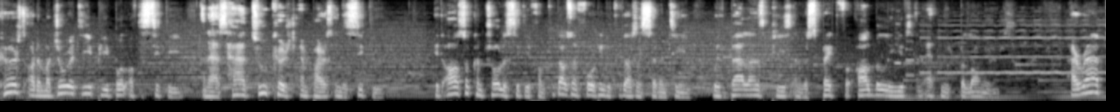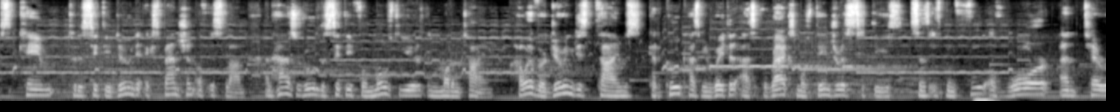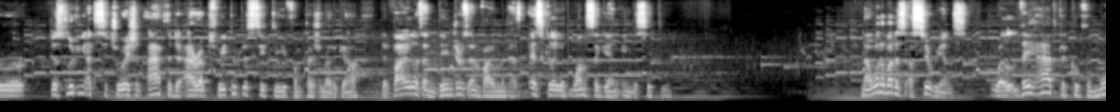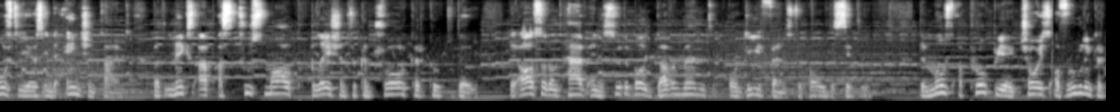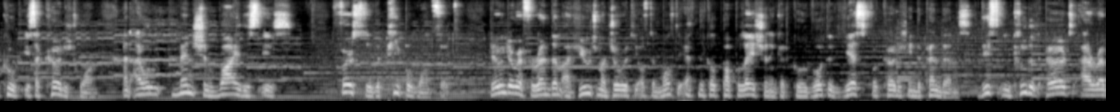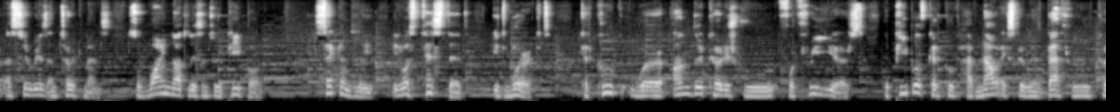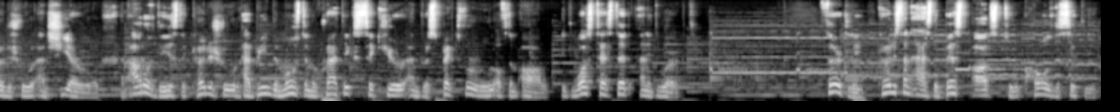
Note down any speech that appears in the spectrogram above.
Kurds are the majority people of the city and has had two Kurdish empires in the city. It also controlled the city from 2014 to 2017 with balance, peace and respect for all beliefs and ethnic belongings. Arabs came to the city during the expansion of Islam and has ruled the city for most years in modern time. However, during these times, Kirkuk has been rated as Iraq's most dangerous cities since it's been full of war and terror. Just looking at the situation after the Arabs retook the city from Peshmerga, the violence and dangerous environment has escalated once again in the city. Now what about the Assyrians? Well, they had Kirkuk for most years in the ancient times, but makes up a too small population to control Kirkuk today. They also don't have any suitable government or defense to hold the city. The most appropriate choice of ruling Kirkuk is a Kurdish one, and I will mention why this is. Firstly, the people want it. During the referendum, a huge majority of the multi-ethnical population in Kirkuk voted yes for Kurdish independence. This included Kurds, Arab, Assyrians and Turkmens, so why not listen to the people? Secondly, it was tested, it worked. Kirkuk were under Kurdish rule for three years. The people of Kirkuk have now experienced Baath rule, Kurdish rule and Shia rule, and out of these the Kurdish rule have been the most democratic, secure and respectful rule of them all. It was tested and it worked. Thirdly, Kurdistan has the best odds to hold the city.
